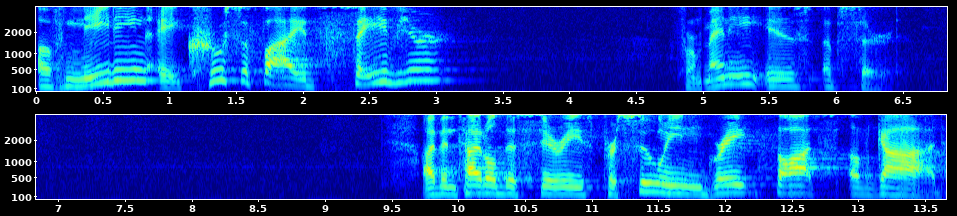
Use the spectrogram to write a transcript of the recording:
of needing a crucified Savior for many is absurd. I've entitled this series Pursuing Great Thoughts of God.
